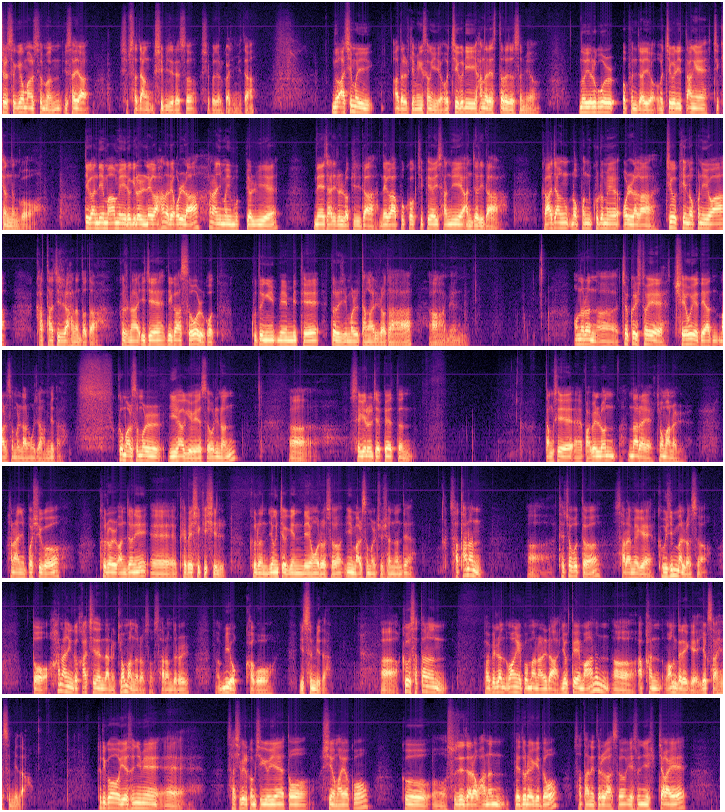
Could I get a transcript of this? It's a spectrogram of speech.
보실 성경 말씀은 이사야 14장 12절에서 15절까지입니다. 너 아침의 아들 계명성이여 어찌 그리 하늘에서 떨어졌으며 너 열국을 엎은 자여 어찌 그리 땅에 지켰는고? 네가 네 마음에 이르기를 내가 하늘에 올라 하나님의 무별 위에 내 자리를 높이리라. 내가 북극 지폐의 산 위에 앉으리라. 가장 높은 구름에 올라가 지극히 높은 이와 같아지리라 하는도다. 그러나 이제 네가 서울 곧 구덩이 맨 밑에 떨어짐을 당하리로다. 아멘. 오늘은 어, 적그리스도의 최후에 대한 말씀을 나누고자 합니다. 그 말씀을 이해하기 위해서 우리는 어, 세계를 제패했던 당시의 바벨론 나라의 교만을 하나님 보시고 그를 완전히 에, 패배시키실 그런 영적인 내용으로서 이 말씀을 주셨는데 사탄은 어, 태초부터 사람에게 거짓말로서 또 하나님과 같이 된다는 교만으로서 사람들을 미혹하고 있습니다. 아, 그 사탄은 바벨론 왕에뿐만 아니라 역대 많은 어, 악한 왕들에게 역사했습니다. 그리고 예수님의 40일 금식 이후에 또 시험하였고 그 어, 수제자라고 하는 베드로에게도 사탄이 들어가서 예수님의 십자가의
